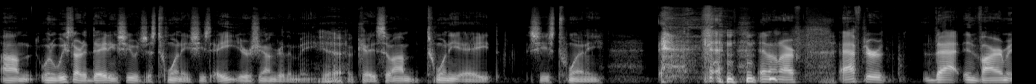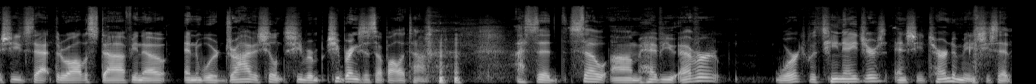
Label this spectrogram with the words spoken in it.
um, when we started dating, she was just 20. She's eight years younger than me. Yeah. Okay, so I'm 28. She's 20. and, and on our after that environment, she sat through all the stuff, you know, and we're driving. She she she brings this up all the time. I said, "So, um, have you ever worked with teenagers, and she turned to me and she said,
